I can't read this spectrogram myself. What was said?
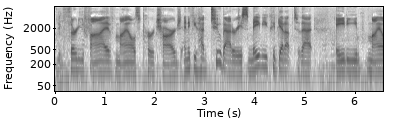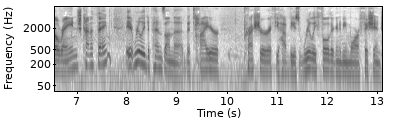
35 miles per charge. And if you had two batteries, maybe you could get up to that 80 mile range kind of thing. It really depends on the, the tire pressure. If you have these really full, they're going to be more efficient,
